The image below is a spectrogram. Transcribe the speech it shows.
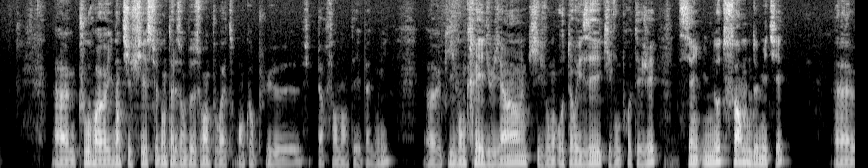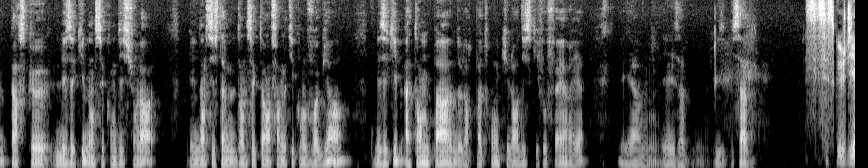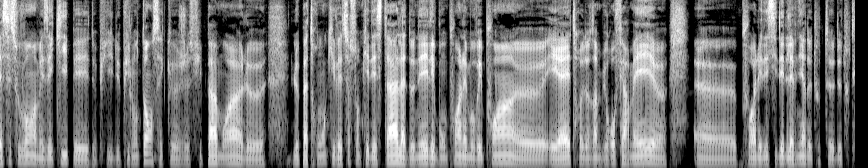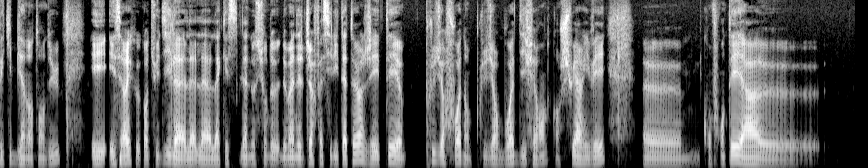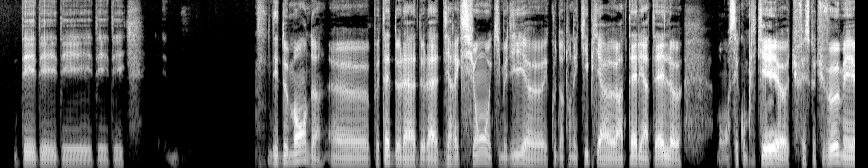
euh, pour euh, identifier ce dont elles ont besoin pour être encore plus euh, performantes et épanouies, qui vont créer du lien, qui vont autoriser, qui vont protéger. C'est une autre forme de métier parce que les équipes dans ces conditions-là, et dans le système, dans le secteur informatique, on le voit bien, hein, les équipes attendent pas de leur patron qui leur dise ce qu'il faut faire et, ils, savent c'est ce que je dis assez souvent à mes équipes et depuis, depuis longtemps, c'est que je ne suis pas moi le, le, patron qui va être sur son piédestal à donner les bons points, les mauvais points euh, et à être dans un bureau fermé euh, euh, pour aller décider de l'avenir de toute, de toute l'équipe, bien entendu. Et, c'est vrai que quand tu dis la, la, la, la notion de, manager facilitateur, j'ai été plusieurs fois dans plusieurs boîtes différentes quand je suis arrivé, confronté à des, des, des des demandes peut-être de la, de la direction qui me dit écoute dans ton équipe il y a un tel et un tel bon c'est compliqué tu fais ce que tu veux mais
